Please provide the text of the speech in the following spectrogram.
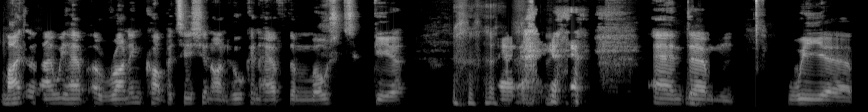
Mhm. Michael and I, we have a running competition on who can have the most gear. and um, we, uh,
